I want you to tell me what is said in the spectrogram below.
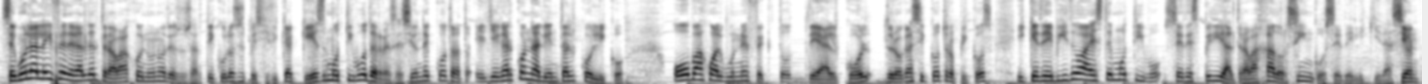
según la Ley Federal del Trabajo en uno de sus artículos especifica que es motivo de recesión de contrato el llegar con aliento alcohólico o bajo algún efecto de alcohol, drogas psicotrópicos y que debido a este motivo se despedirá al trabajador sin goce de liquidación.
